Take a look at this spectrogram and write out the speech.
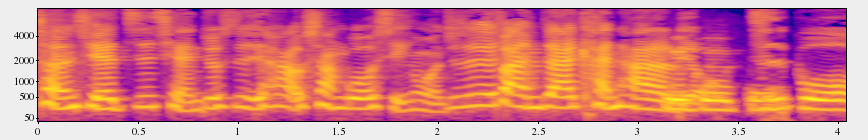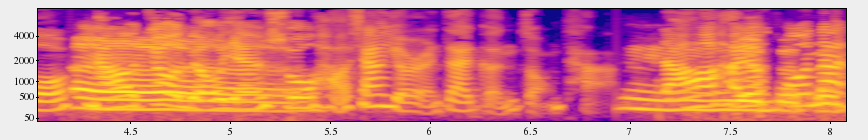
陈协之前就是还有上过新闻，就是范在看他的留直播，然后就留言说好像有人在跟踪他，然后他就说：“那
